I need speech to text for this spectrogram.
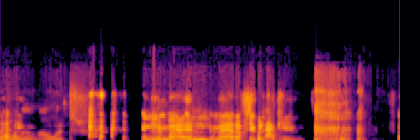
أنا ما, قلتش. اللي ما اللي ما يعرفش يقول حكيم. ف...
